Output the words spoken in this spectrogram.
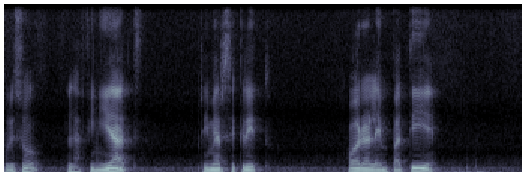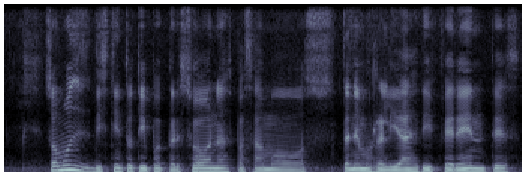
Por eso la afinidad, primer secreto. Ahora la empatía. Somos distinto tipo de personas, pasamos, tenemos realidades diferentes.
